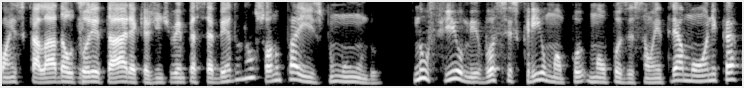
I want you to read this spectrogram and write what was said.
com a escalada autoritária que a gente vem percebendo não só no país, no mundo. No filme, vocês criam uma, uma oposição entre a Mônica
